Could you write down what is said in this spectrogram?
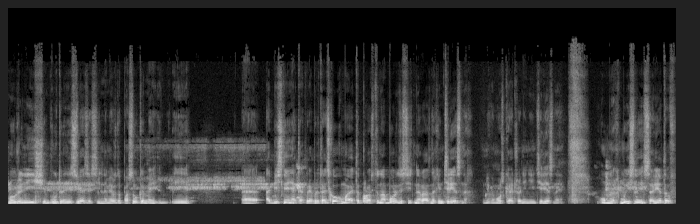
мы уже не ищем внутренней связи сильно между посуками и, и э, объяснения, как приобретать хохму, а это просто набор действительно разных интересных, не могу сказать, что они неинтересные, умных мыслей, советов,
